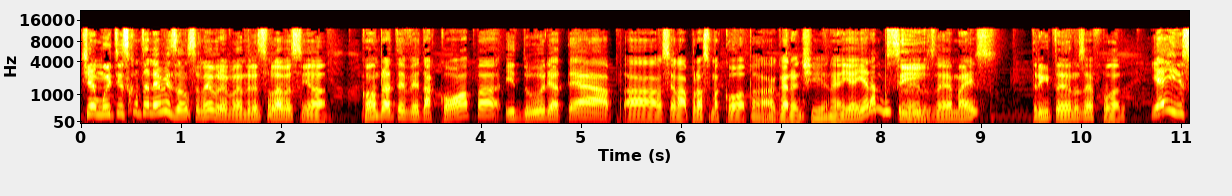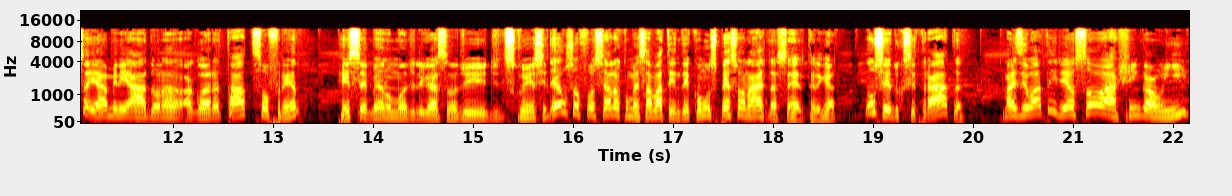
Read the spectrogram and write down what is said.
Tinha muito isso com televisão, você lembra, Evandro? Eles falavam assim, ó. Compra a TV da Copa e dure até a, a, sei lá, a próxima Copa, a garantia, né? E aí era muito Sim. menos, né? Mas 30 anos é foda. E é isso aí, a, menina, a dona agora tá sofrendo, recebendo um monte de ligação de, de desconhecido. Eu, se eu fosse ela, eu começava a atender como os personagens da série, tá ligado? Não sei do que se trata, mas eu atendi. Eu sou a Xingauin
